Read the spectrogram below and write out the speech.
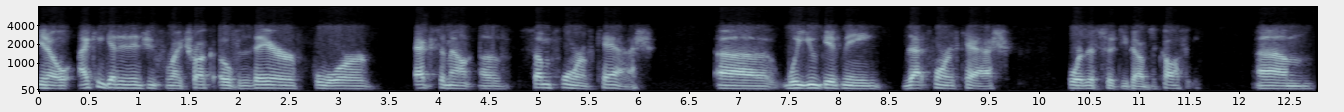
you know, I can get an engine for my truck over there for X amount of some form of cash. Uh, will you give me that form of cash for this 50 pounds of coffee? Um,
